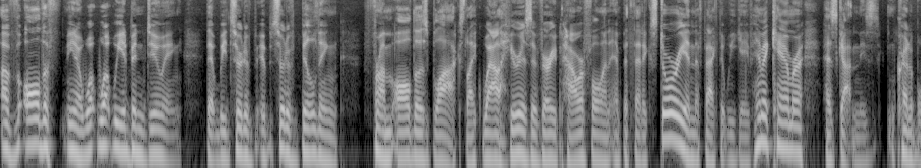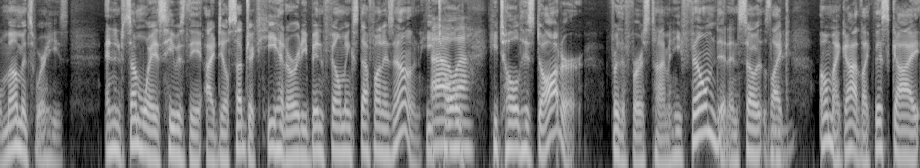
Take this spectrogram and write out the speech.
of all the you know what what we had been doing that we'd sort of sort of building from all those blocks like wow here is a very powerful and empathetic story and the fact that we gave him a camera has gotten these incredible moments where he's and in some ways he was the ideal subject. He had already been filming stuff on his own. He Oh, told wow. he told his daughter for the first time and he filmed it and so it was like mm-hmm. oh my god like this guy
